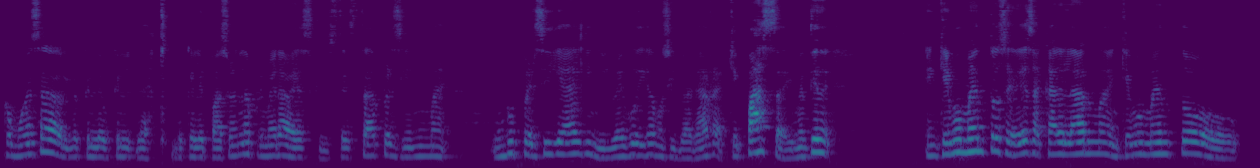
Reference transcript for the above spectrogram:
como esa, lo que, lo, que, lo que le pasó en la primera vez, que usted estaba persiguiendo un mae, uno persigue a alguien y luego, digamos, si lo agarra, ¿qué pasa? ¿Y me entiende? ¿En qué momento se debe sacar el arma? ¿En qué momento?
